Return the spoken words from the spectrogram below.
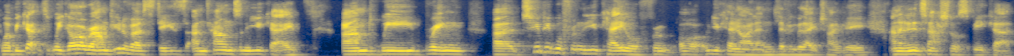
where we get we go around universities and towns in the UK. And we bring uh, two people from the UK or from or UK and Ireland living with HIV and an international speaker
